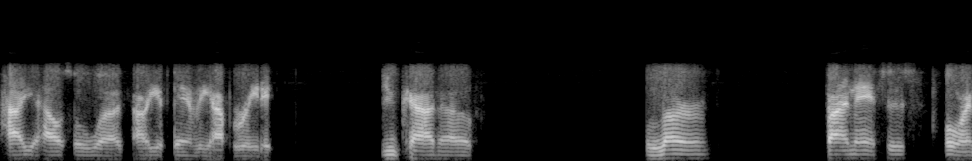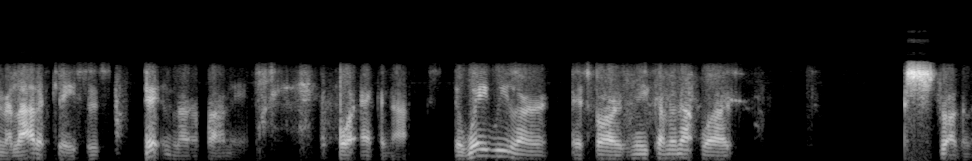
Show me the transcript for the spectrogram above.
how your household was, how your family operated, you kind of learn finances, or in a lot of cases, didn't learn finance or economics. The way we learned, as far as me coming up, was struggling.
